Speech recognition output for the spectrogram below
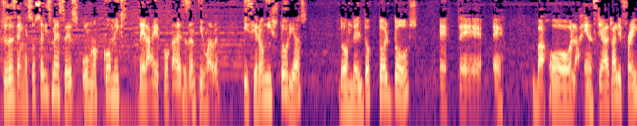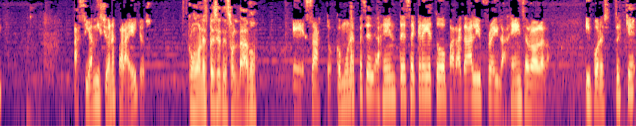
Entonces, en esos seis meses, unos cómics de la época de 69 hicieron historias donde el Doctor 2 este bajo la agencia Gallifrey hacía misiones para ellos Como una especie de soldado. Exacto, como una especie de agente secreto para Gallifrey, la agencia, bla, bla, bla. Y por eso es que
